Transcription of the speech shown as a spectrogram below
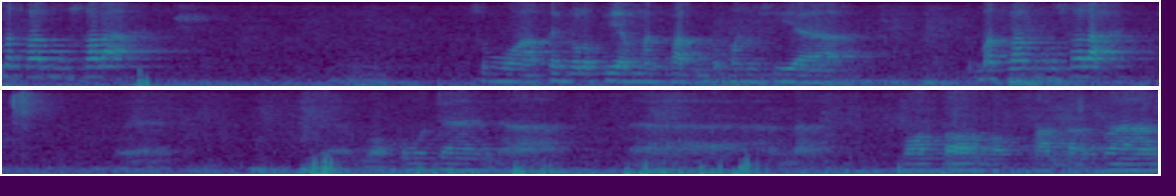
masalah musalah semua teknologi yang manfaat untuk manusia itu masalah musalah mau kemudian uh, uh, motor mau pesawat terbang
